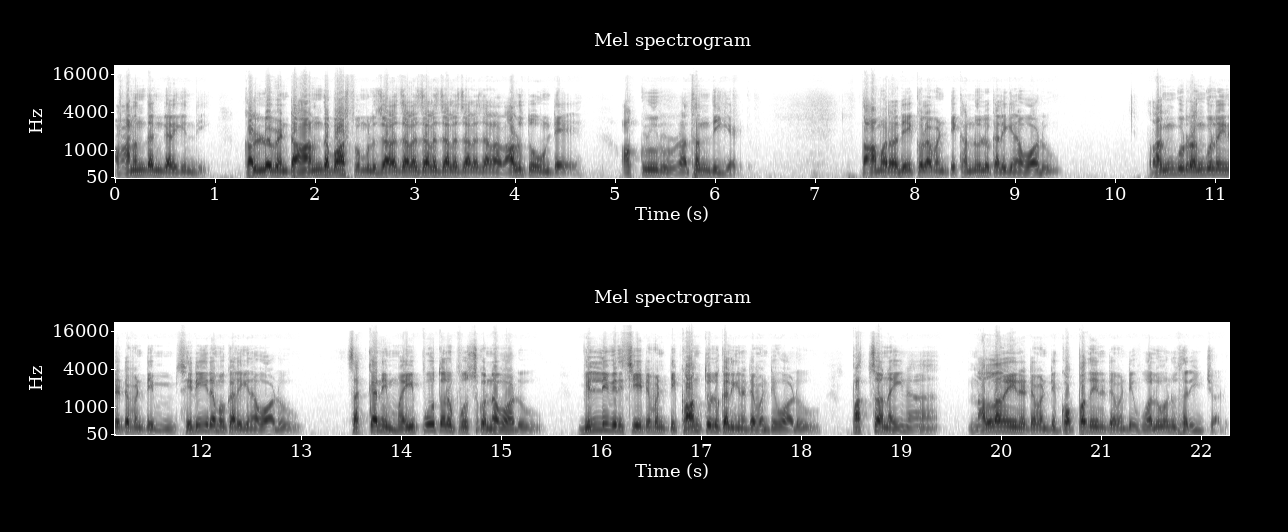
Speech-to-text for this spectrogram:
ఆనందం కలిగింది. కళ్ళు వెంట ఆనంద బాష్పములు జల జల జల జల జల జల రాలుతూ ఉంటే అక్రూరుడు రథం దిగాడు. తామర రేకుల వంటి కన్నులు కలిగినవాడు రంగురంగులైనటువంటి రంగు రంగులైనటువంటి శరీరము కలిగినవాడు చక్కని మైపూతలు పూసుకున్నవాడు వెళ్ళి విరిచేటువంటి కాంతులు కలిగినటువంటి వాడు పచ్చనైన నల్లనైనటువంటి గొప్పదైనటువంటి వలువను ధరించాడు.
